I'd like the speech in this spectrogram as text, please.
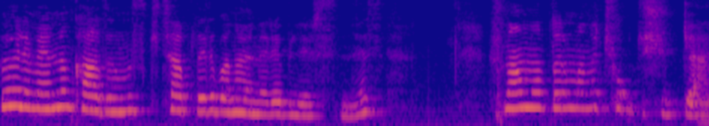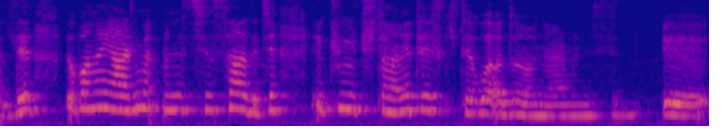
Böyle memnun kaldığınız kitapları bana önerebilirsiniz. Sınav notlarım bana çok düşük geldi ve bana yardım etmeniz için sadece 2-3 tane test kitabı adı önermenizi e,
